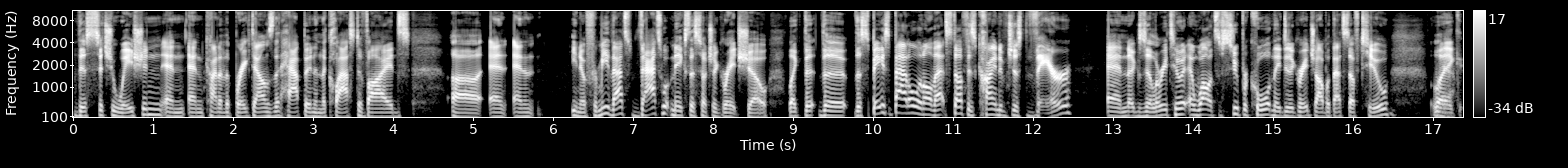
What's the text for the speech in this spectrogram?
this situation and and kind of the breakdowns that happen and the class divides. Uh, and and you know, for me, that's that's what makes this such a great show. Like the the the space battle and all that stuff is kind of just there and auxiliary to it. And while it's super cool and they did a great job with that stuff too, like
